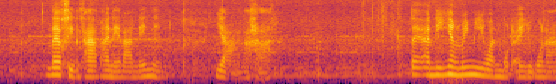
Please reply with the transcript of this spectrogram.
10 แลกสินค้าภายในร้านได้หนึ่งอย่างนะคะ แต่อันนี้ยังไม่มีวันหมดอายุนะ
